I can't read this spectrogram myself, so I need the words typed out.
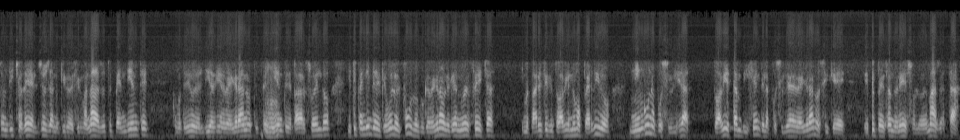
Son dichos de él, yo ya no quiero decir más nada, yo estoy pendiente, como te digo, del día a día de Belgrano, estoy pendiente de pagar sueldo y estoy pendiente de que vuelva el fútbol, porque a Belgrano le quedan nueve fechas y me parece que todavía no hemos perdido ninguna posibilidad. Todavía están vigentes las posibilidades de Belgrano, así que estoy pensando en eso, lo demás ya está,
